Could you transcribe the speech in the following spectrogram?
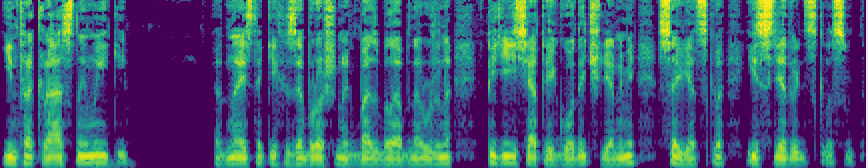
инфракрасные маяки. Одна из таких заброшенных баз была обнаружена в 50-е годы членами советского исследовательского судна.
